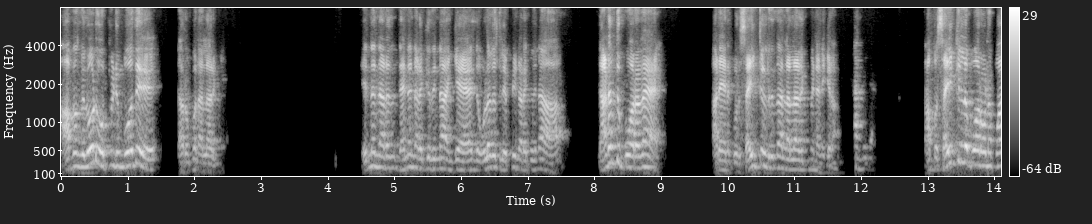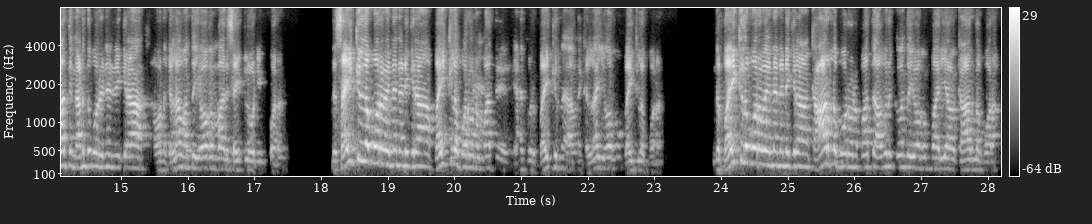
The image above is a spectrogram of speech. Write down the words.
அவங்களோடு ஒப்பிடும்போது நான் ரொம்ப நல்லா இருக்கேன். என்ன நடந்து என்ன நடக்குதுன்னா இங்க இந்த உலகத்துல எப்படி நடக்குதுன்னா நடந்து போறவன் அட எனக்கு ஒரு சைக்கிள் இருந்தா நல்லா இருக்குமே நினைக்கிறான். அப்ப சைக்கிள்ல போறவனை பார்த்து நடந்து போற என்ன நினைக்கிறான்? அவனுக்கு எல்லாம் வந்து யோகம் பாரு சைக்கிள் ஓட்டிட்டு போறான். இந்த சைக்கிள்ல போறவன் என்ன நினைக்கிறான்? பைக்ல போறவனை பார்த்து எனக்கு ஒரு பைக் இருந்தா அவனுக்கு எல்லாம் யோகம் பைக்ல போறான். இந்த பைக்ல போறவன் என்ன நினைக்கிறான்? கார்ல போறவனை பார்த்து அவனுக்கு வந்து யோகம் பாரியா? அவன் கார்ல போறான்.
